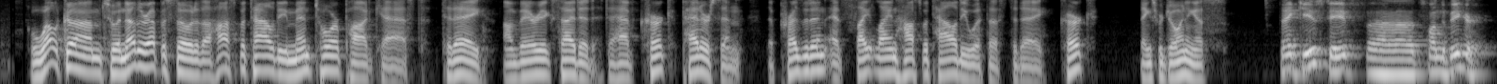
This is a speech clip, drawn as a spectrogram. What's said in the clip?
Welcome to another episode of the Hospitality Mentor Podcast. Today, I'm very excited to have Kirk Peterson, the president at Sightline Hospitality, with us today. Kirk, thanks for joining us. Thank you, Steve. Uh, it's fun to be here.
